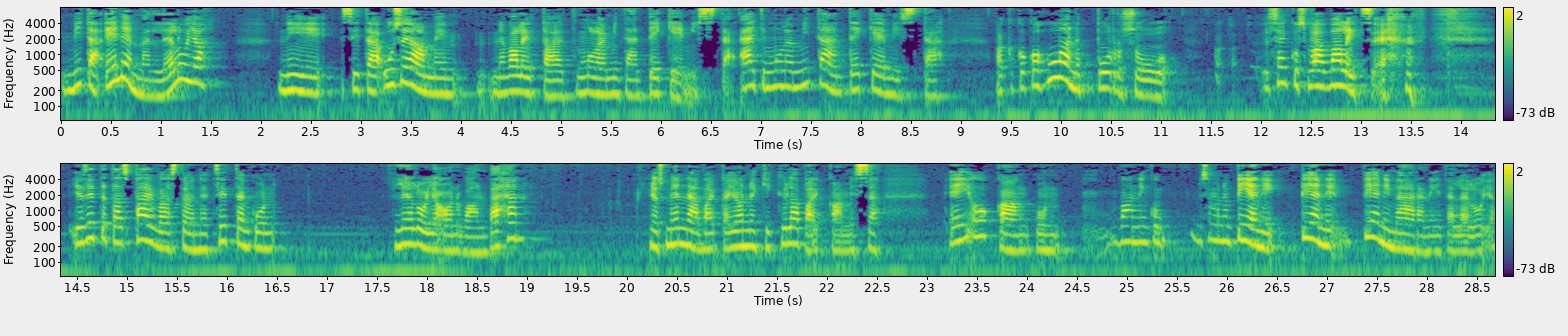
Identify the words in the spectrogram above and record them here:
mitä enemmän leluja, niin sitä useammin ne valittaa, että mulla ei ole mitään tekemistä. Äiti, mulla ei ole mitään tekemistä. Vaikka koko huone pursuu sen kun vaan valitsee. Ja sitten taas päinvastoin, että sitten kun leluja on vaan vähän, jos mennään vaikka jonnekin kyläpaikkaan, missä ei olekaan kuin vaan niin kuin semmoinen pieni, pieni, pieni määrä niitä leluja,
